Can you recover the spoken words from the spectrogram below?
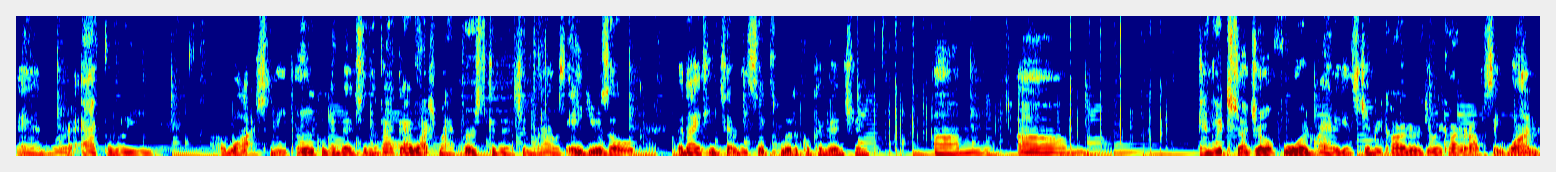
and were actively uh, watched the political conventions. In fact, I watched my first convention when I was eight years old, the 1976 political convention. Um, um, in which uh, Gerald Ford ran against Jimmy Carter. Jimmy Carter obviously won.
